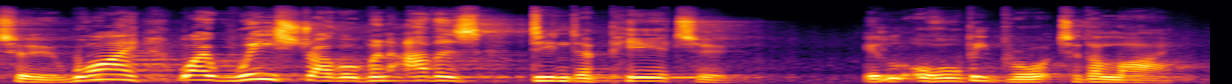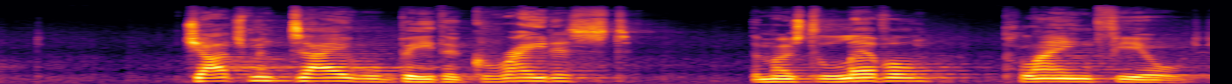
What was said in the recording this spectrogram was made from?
too. Why, why we struggled when others didn't appear to. It'll all be brought to the light. Judgment Day will be the greatest the most level playing field.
